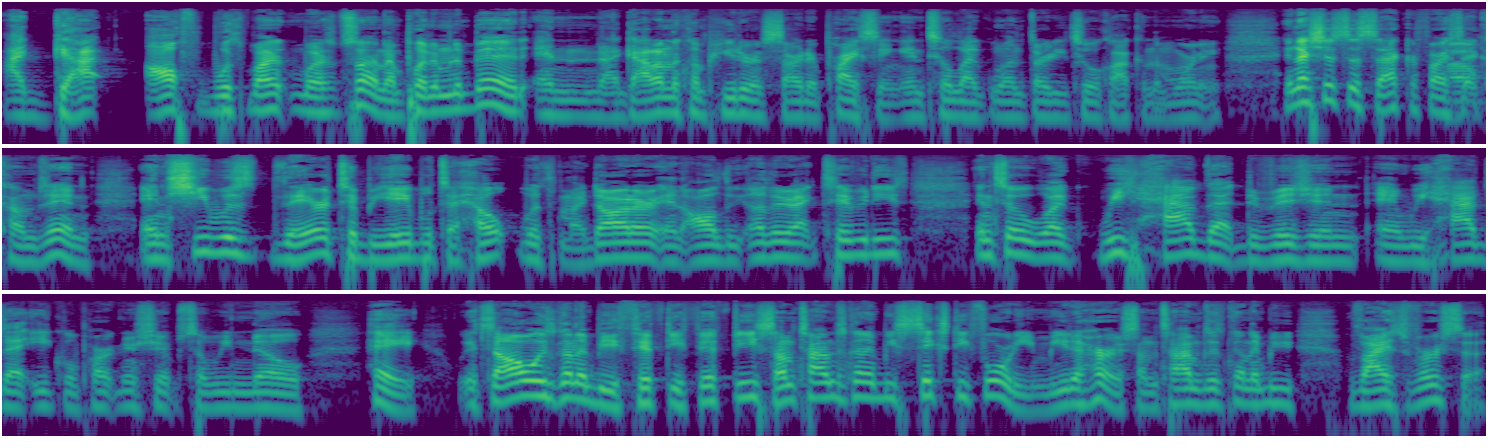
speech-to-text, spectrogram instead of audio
I got off with my, my son. I put him to bed and I got on the computer and started pricing until like 1 2 o'clock in the morning. And that's just a sacrifice that comes in. And she was there to be able to help with my daughter and all the other activities. And so, like, we have that division and we have that equal partnership. So we know, hey, it's always going to be 50 50. Sometimes it's going to be 60 40, me to her. Sometimes it's going to be vice versa.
